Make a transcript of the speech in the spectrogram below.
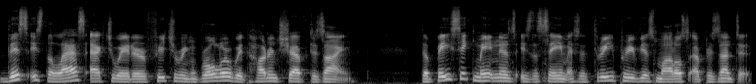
This is the last actuator featuring roller with hardened shaft design. The basic maintenance is the same as the three previous models are presented.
